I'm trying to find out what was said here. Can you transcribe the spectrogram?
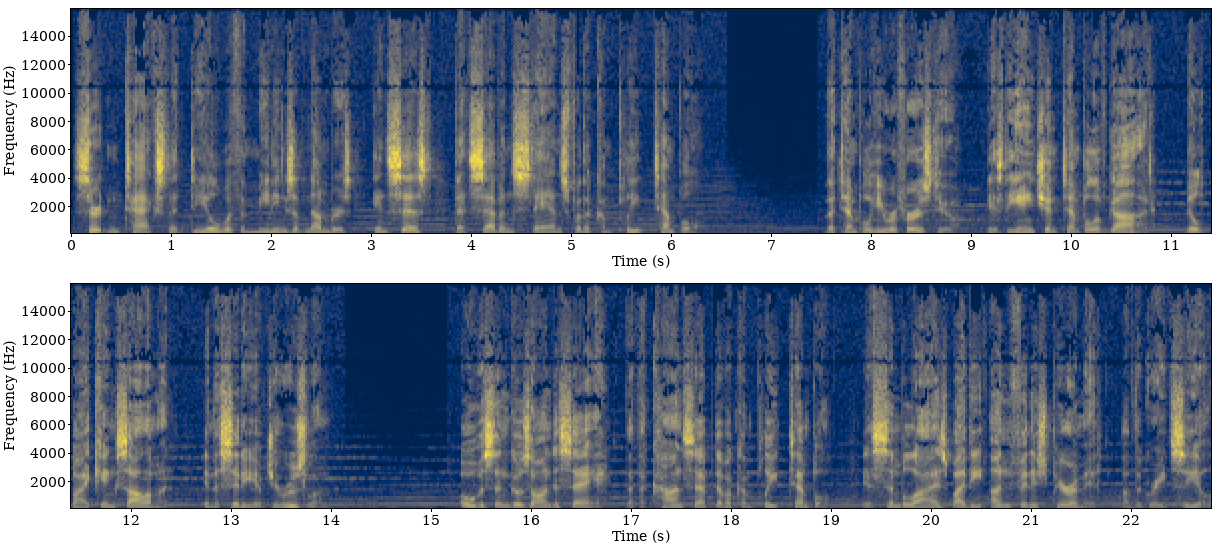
Certain texts that deal with the meanings of numbers insist that seven stands for the complete temple. The temple he refers to is the ancient temple of God, built by King Solomon in the city of Jerusalem. Ovason goes on to say that the concept of a complete temple is symbolized by the unfinished pyramid of the Great Seal,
